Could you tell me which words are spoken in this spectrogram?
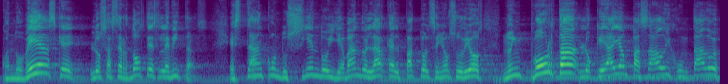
Cuando veas que los sacerdotes levitas están conduciendo y llevando el arca del pacto del Señor su Dios. No importa lo que hayan pasado y juntado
